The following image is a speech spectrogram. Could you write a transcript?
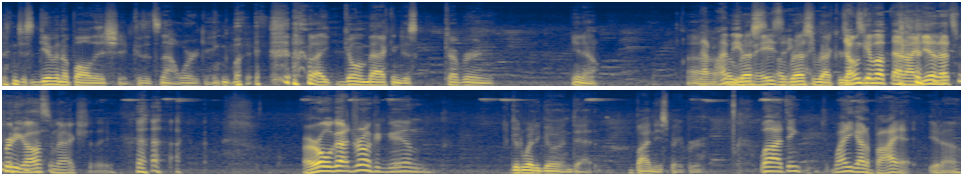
just giving up all this shit because it's not working, but like going back and just covering, you know. Uh, That might be arrest, amazing. Arrest records. Don't give up that idea. That's pretty awesome, actually. Earl got drunk again. Good way to go in debt. Buy newspaper. Well, I think why do you got to buy it? You know,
